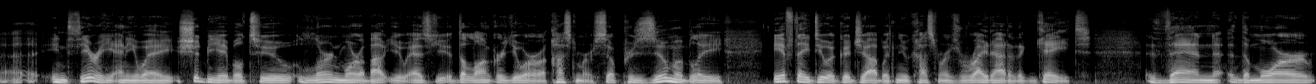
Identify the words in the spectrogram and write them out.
uh, in theory anyway, should be able to learn more about you as you the longer you are a customer. So presumably, if they do a good job with new customers right out of the gate, then the more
